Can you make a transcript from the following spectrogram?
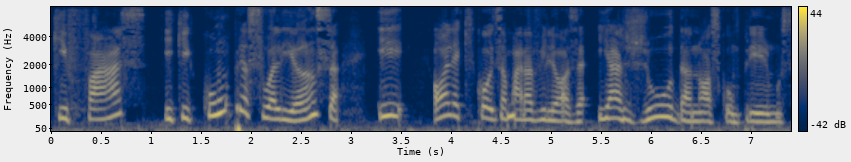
que faz e que cumpre a sua aliança e Olha que coisa maravilhosa e ajuda a nós cumprirmos,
